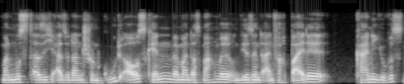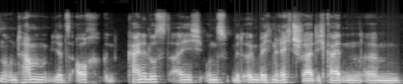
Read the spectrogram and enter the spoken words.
Man muss da sich also dann schon gut auskennen, wenn man das machen will. Und wir sind einfach beide keine Juristen und haben jetzt auch keine Lust, eigentlich uns mit irgendwelchen Rechtsstreitigkeiten ähm,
